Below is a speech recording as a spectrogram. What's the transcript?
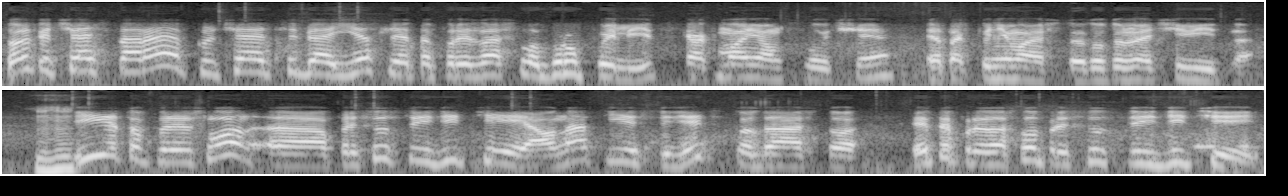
Только часть вторая включает в себя, если это произошло группой лиц, как в моем случае, я так понимаю, что тут уже очевидно, угу. и это произошло э, в присутствии детей, а у нас есть свидетельство, да, что это произошло в присутствии детей.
